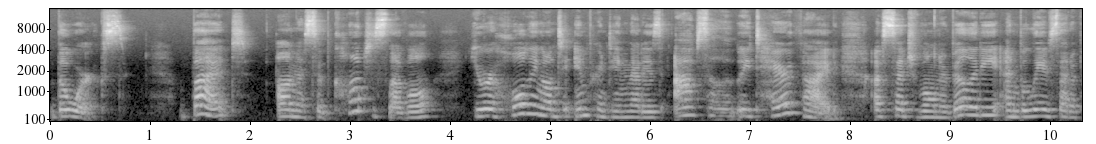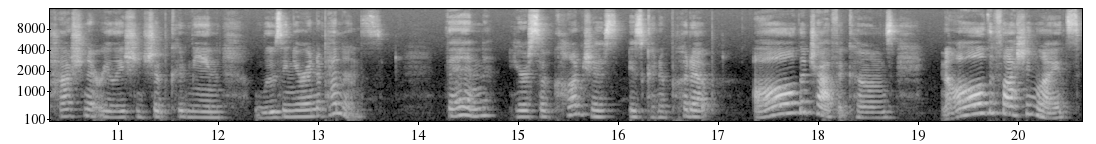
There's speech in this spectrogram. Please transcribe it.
the works. But on a subconscious level, you're holding on to imprinting that is absolutely terrified of such vulnerability and believes that a passionate relationship could mean losing your independence. Then your subconscious is going to put up all the traffic cones and all the flashing lights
